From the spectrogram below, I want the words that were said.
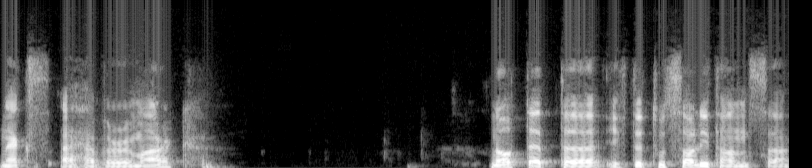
Next, I have a remark. Note that uh, if the two solitons uh,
